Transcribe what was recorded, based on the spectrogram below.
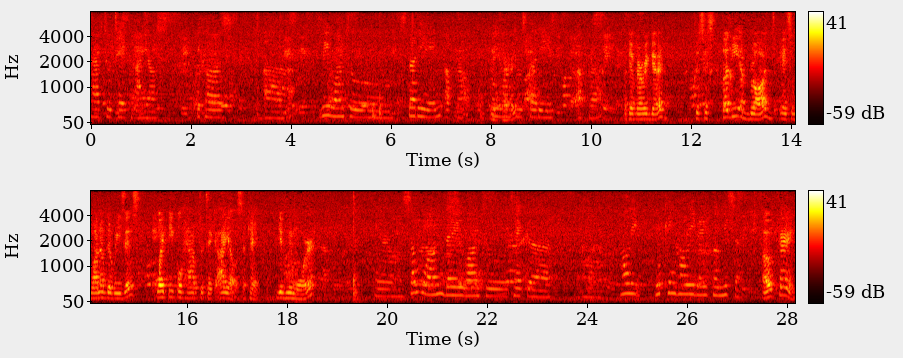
have to take IELTS because uh, we want to studying abroad. We want to study abroad. Okay, very good. To study abroad is one of the reasons why people have to take IELTS. Okay, give me more. And someone they want to take a uh, holi- working holiday permission. Okay,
